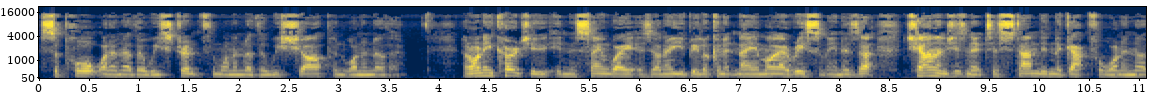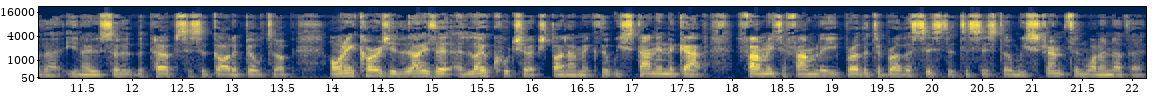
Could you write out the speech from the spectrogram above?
support one another, we strengthen one another, we sharpen one another. And I want to encourage you in the same way as I know you've been looking at Nehemiah recently, and there's that challenge, isn't it, to stand in the gap for one another, you know, so that the purposes of God are built up. I want to encourage you that that is a, a local church dynamic, that we stand in the gap, family to family, brother to brother, sister to sister, and we strengthen one another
